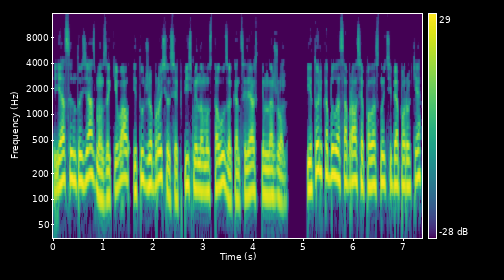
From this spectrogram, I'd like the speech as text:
Я с энтузиазмом закивал и тут же бросился к письменному столу за канцелярским ножом. И только было собрался полоснуть себя по руке,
